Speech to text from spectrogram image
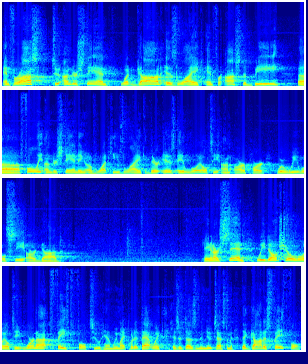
And for us to understand what God is like and for us to be uh, fully understanding of what He's like, there is a loyalty on our part where we will see our God. Okay, in our sin, we don't show loyalty. We're not faithful to Him. We might put it that way as it does in the New Testament that God is faithful.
